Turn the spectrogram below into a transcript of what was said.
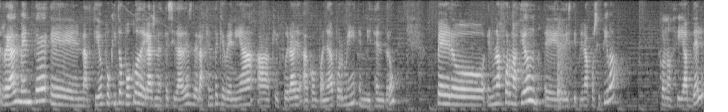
realmente eh, nació poquito a poco de las necesidades de la gente que venía a que fuera acompañada por mí en mi centro. Pero en una formación eh, de disciplina positiva conocí a Abdel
